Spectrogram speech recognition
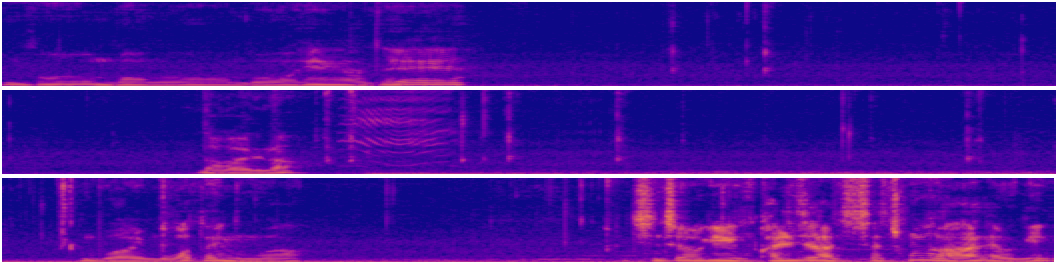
뭐 뭐 뭐 뭐 해야 돼? 나가야 되나? 뭐야 이 뭐가 떠 있는 거야? 진짜 여기 관리자가 진짜 청소 안 하네 여기?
